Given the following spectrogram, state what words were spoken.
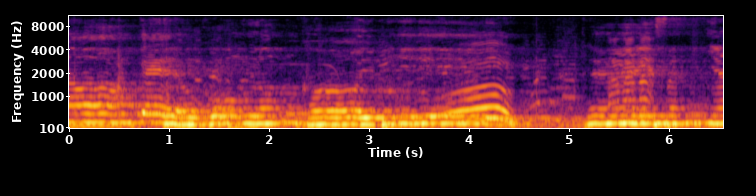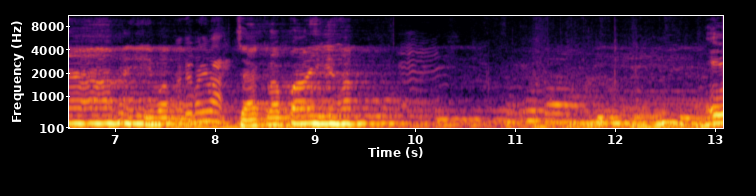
น้องแก้วคงหลงคอยพี่โอ้ เธอให้สัญญาให้ว่ามาเดี๋ยวมาดิมาจะกลับไปหักโอ้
